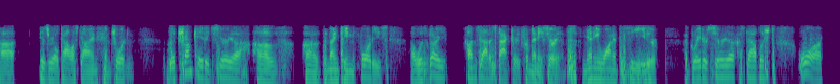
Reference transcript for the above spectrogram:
uh, Israel, Palestine, and Jordan. The truncated Syria of uh, the 1940s uh, was very unsatisfactory for many Syrians. Many wanted to see either a greater Syria established or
